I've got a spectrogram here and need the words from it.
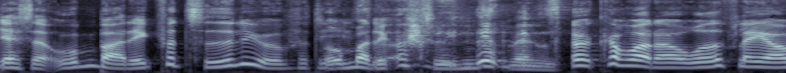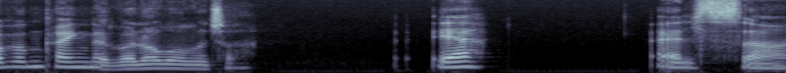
Ja, så åbenbart ikke for tidligt jo, fordi Åbenbart så, ikke for tidligt, men- så kommer der røde flag op omkring Men det. hvornår må man så? Ja, altså...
